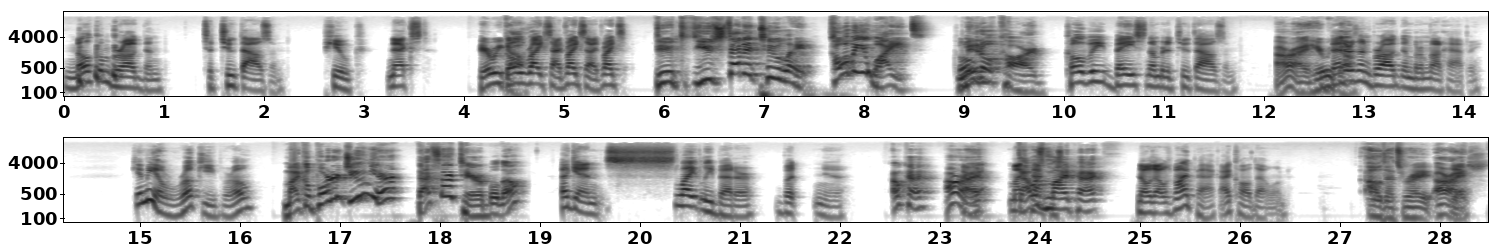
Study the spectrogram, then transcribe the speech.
Malcolm Brogdon to 2000. Puke. Next. Here we Go go. right side, right side, right side. Dude, you said it too late. Coby White, Coby. middle card. Coby base number to 2000. All right, here we Better go. Better than Brogdon, but I'm not happy. Give me a rookie, bro. Michael Porter Jr. That's not terrible though. Again, slightly better, but yeah. Okay. All right. My that pack was my pack. No, that was my pack. I called that one. Oh, that's right. All right. Yes.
